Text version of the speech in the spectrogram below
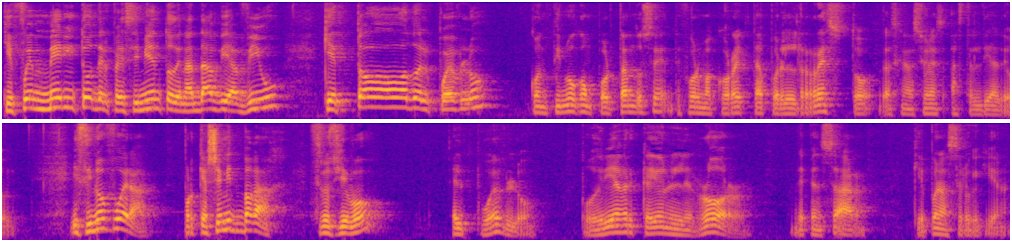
que fue mérito del fallecimiento de Nadav y Avihu que todo el pueblo continuó comportándose de forma correcta por el resto de las generaciones hasta el día de hoy. Y si no fuera porque Hashemit Bagaj se los llevó, el pueblo podría haber caído en el error de pensar que pueden hacer lo que quieran.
